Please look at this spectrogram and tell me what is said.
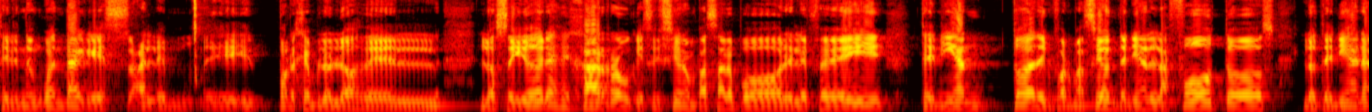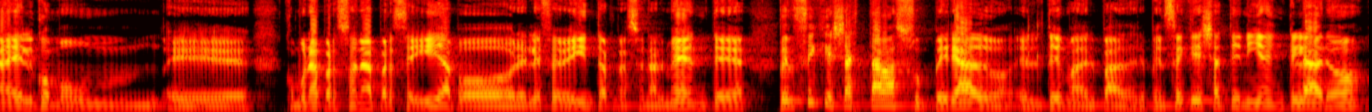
teniendo en cuenta que es, em, eh, por ejemplo, los del, los seguidores de Harrow que se hicieron pasar por el FBI tenían toda la información, tenían las fotos, lo tenían a él como un eh, como una persona perseguida por el FBI internacionalmente. Pensé que ya estaba superado el tema del padre, pensé que ella tenía en claro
